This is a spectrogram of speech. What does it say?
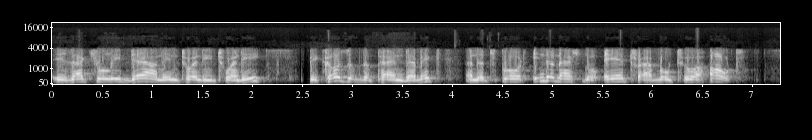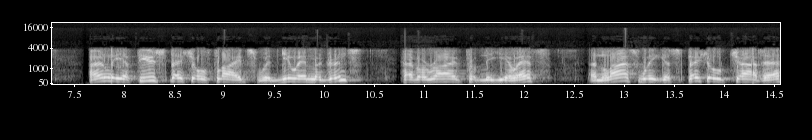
is actually down in 2020 because of the pandemic and it's brought international air travel to a halt. Only a few special flights with new immigrants have arrived from the US, and last week a special charter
